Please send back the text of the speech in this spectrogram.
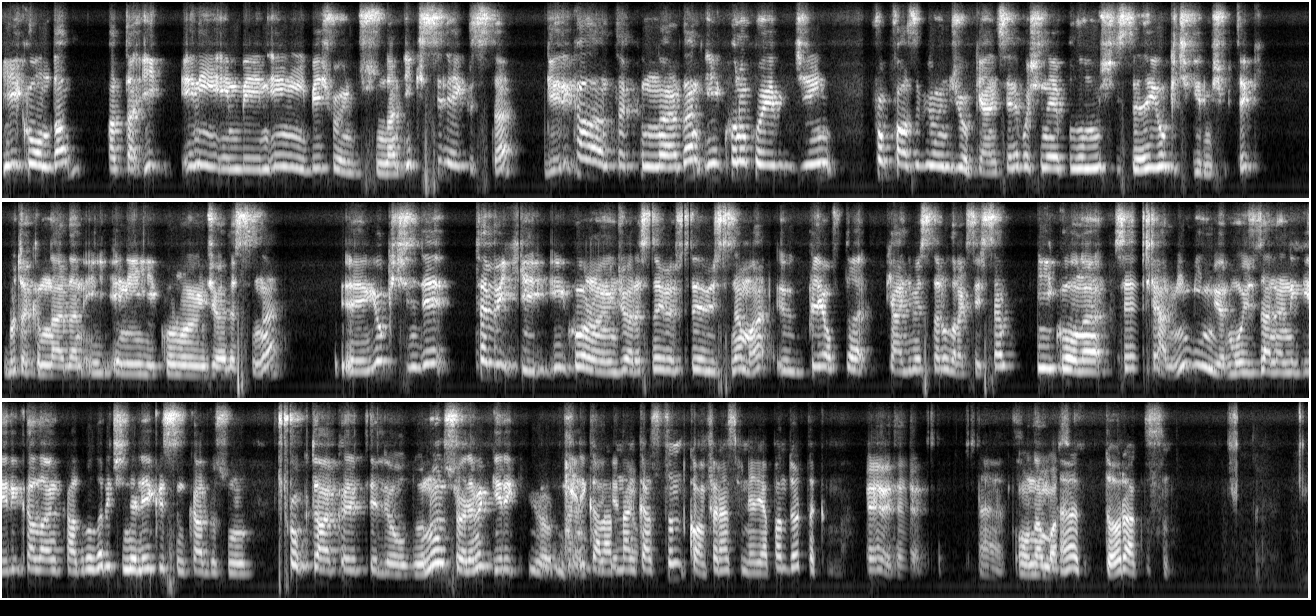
ilk ondan hatta ilk en iyi NBA'nin en iyi 5 oyuncusundan ikisi Lakers'ta. Geri kalan takımlardan ilk ona koyabileceğin çok fazla bir oyuncu yok. Yani sene başına yapılmış listede yok hiç girmiş bir tek. Bu takımlardan en iyi ilk 10 oyuncu arasına. Ee, yok içinde tabii ki ilk 10 oyuncu arasında gösterebilirsin ama e, playoff'ta kendime star olarak seçsem ilk 10'a seçer miyim bilmiyorum. O yüzden hani geri kalan kadrolar içinde Lakers'ın kadrosunun çok daha kaliteli olduğunu söylemek gerekiyor. Geri kalandan kastın konferans finali yapan 4 takım mı? Evet evet. Evet. Ondan bahsediyorum. Evet doğru haklısın.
